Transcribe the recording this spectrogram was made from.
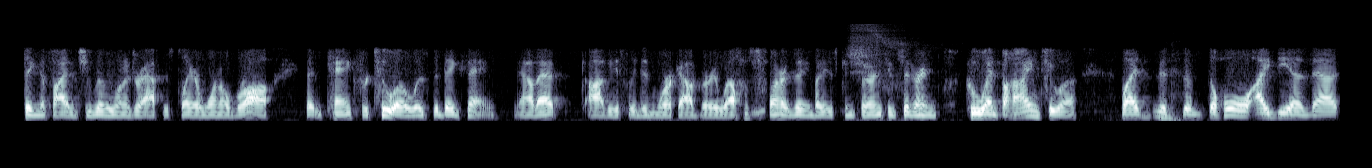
signify that you really want to draft this player one overall? That tank for Tua was the big thing. Now that obviously didn't work out very well as far as anybody is concerned, considering who went behind Tua. But the, the, the whole idea that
